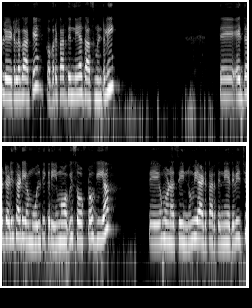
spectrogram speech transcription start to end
ਪਲੇਟ ਲਗਾ ਕੇ ਕਵਰ ਕਰ ਦਿੰਨੇ ਆ 10 ਮਿੰਟ ਲਈ। ਤੇ ਇੱਧਰ ਜਿਹੜੀ ਸਾਡੀ ਅਮੂਲ ਦੀ ਕਰੀਮ ਆ, ਉਹ ਵੀ ਸੌਫਟ ਹੋ ਗਈ ਆ। ਤੇ ਹੁਣ ਅਸੀਂ ਇਹਨੂੰ ਵੀ ਐਡ ਕਰ ਦਿੰਨੇ ਇਹਦੇ ਵਿੱਚ।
